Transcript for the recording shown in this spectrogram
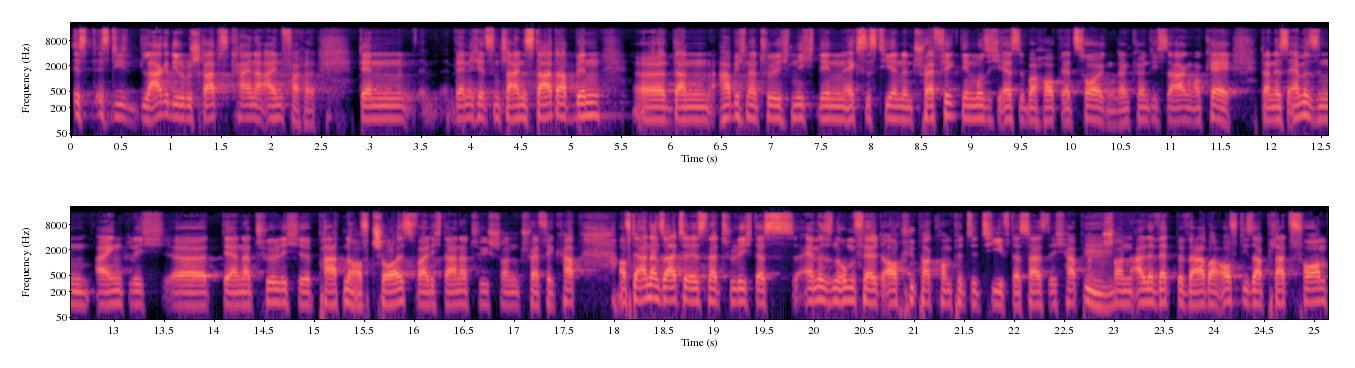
ist, ist die Lage, die du beschreibst, keine einfache. Denn wenn ich jetzt ein kleines Startup bin, äh, dann habe ich natürlich nicht den existierenden Traffic, den muss ich erst überhaupt erzeugen. Dann könnte ich sagen, okay, dann ist Amazon eigentlich äh, der natürliche Partner of Choice, weil ich da natürlich schon Traffic habe. Auf der anderen Seite ist natürlich das Amazon-Umfeld auch hyperkompetitiv. Das heißt, ich habe mhm. schon alle Wettbewerber auf dieser Plattform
